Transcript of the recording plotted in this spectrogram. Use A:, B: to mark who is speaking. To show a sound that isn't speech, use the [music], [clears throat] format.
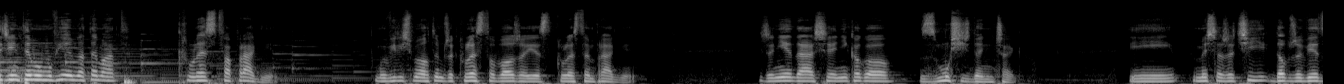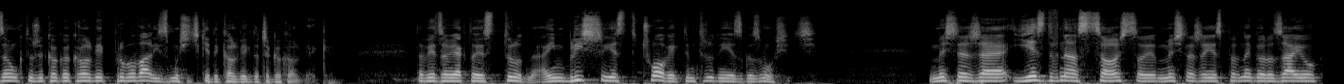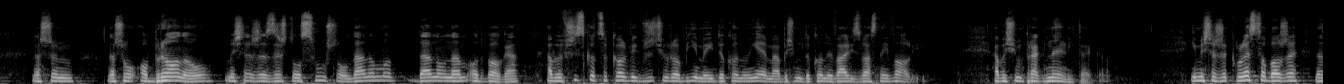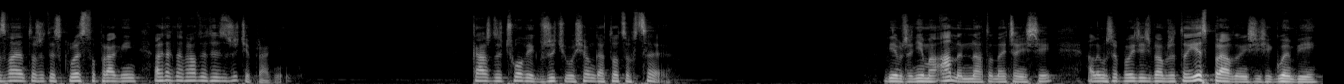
A: Tydzień temu mówiłem na temat Królestwa Pragnień. Mówiliśmy o tym, że Królestwo Boże jest Królestwem Pragnień. I że nie da się nikogo zmusić do niczego. I myślę, że ci dobrze wiedzą, którzy kogokolwiek próbowali zmusić kiedykolwiek do czegokolwiek. To wiedzą, jak to jest trudne. A im bliższy jest człowiek, tym trudniej jest go zmusić. Myślę, że jest w nas coś, co myślę, że jest pewnego rodzaju naszym, naszą obroną, myślę, że zresztą słuszną, daną, daną nam od Boga, aby wszystko, cokolwiek w życiu robimy i dokonujemy, abyśmy dokonywali z własnej woli, abyśmy pragnęli tego. I myślę, że Królestwo Boże, nazwałem to, że to jest Królestwo Pragnień, ale tak naprawdę to jest życie pragnień. Każdy człowiek w życiu osiąga to, co chce. Wiem, że nie ma amen na to najczęściej, ale muszę powiedzieć wam, że to jest prawdą, jeśli się głębiej,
